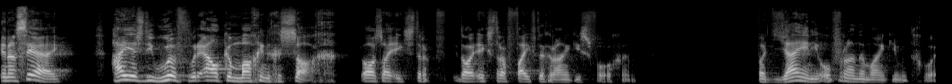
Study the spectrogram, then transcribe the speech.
En dan sê hy, hy is die hoof oor elke mag en gesag. Daar's daai ekstra daai ekstra 50 randjies volgens wat jy in die offerande mandjie moet gooi.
